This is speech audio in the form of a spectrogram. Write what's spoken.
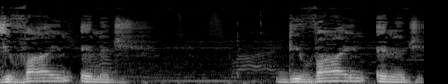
Divine energy. Divine energy.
